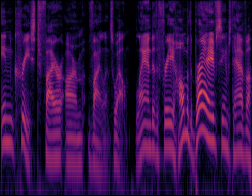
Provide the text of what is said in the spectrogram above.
increased firearm violence. Well, land of the free, home of the brave seems to have a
